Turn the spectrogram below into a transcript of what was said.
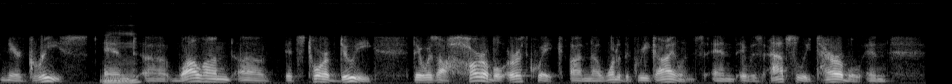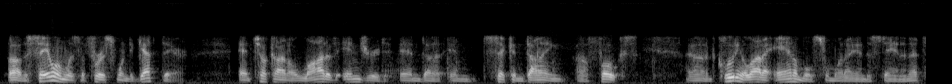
near Greece, mm-hmm. and uh, while on uh, its tour of duty, there was a horrible earthquake on uh, one of the Greek islands, and it was absolutely terrible. And uh, the Salem was the first one to get there, and took on a lot of injured and uh, and sick and dying uh, folks, uh, including a lot of animals, from what I understand, and that's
